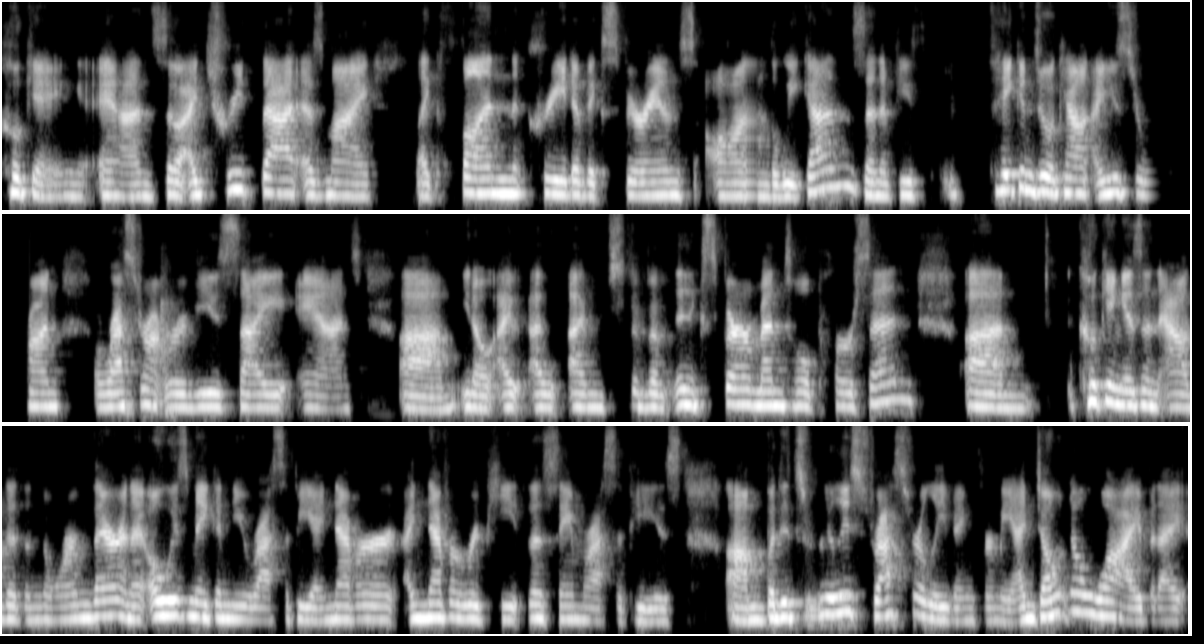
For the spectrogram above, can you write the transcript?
cooking, and so I treat that as my like fun creative experience on the weekends. And if you take into account, I used to run a restaurant review site and um, you know I, am sort of an experimental person. Um, cooking isn't out of the norm there and i always make a new recipe. I never i never repeat the same recipes. Um, but it's really stress relieving for me. I don't know why but i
